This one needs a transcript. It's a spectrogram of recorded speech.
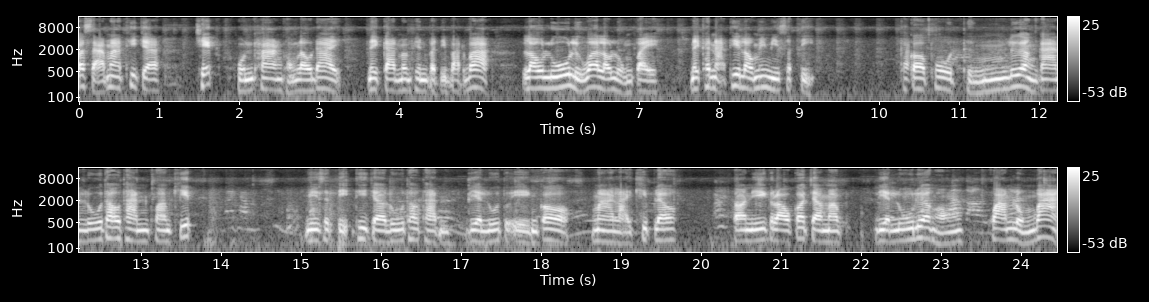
ก็สามารถที่จะเช็คหนทางของเราได้ ในการบำเพ็ญปฏิบัติว่า เรารู้หรือว่าเราหลงไป ในขณะที่เราไม่มีสติ ก็พูดถึงเรื่องการรู้เท่าทันความคิด มีสติที่จะรู้เท่าทัน เรียนรู้ตัวเองก็มาหลายคลิปแล้ว ตอนนี้เราก็จะมาเรียนรู้เรื่องของความหลงบ้าง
